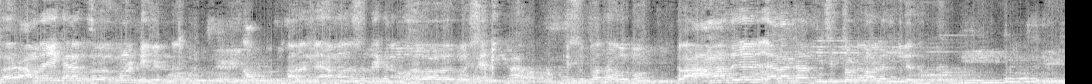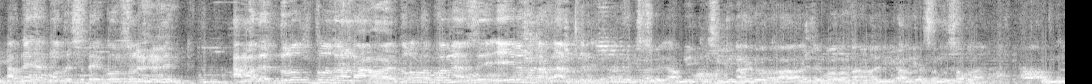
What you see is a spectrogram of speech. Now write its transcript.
হয় আমরা এখানে ঘরোয়া কোনো ডিবেট না। আমি কিছুদিন আগেও যে আলী আলী হাসান সভা উনি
